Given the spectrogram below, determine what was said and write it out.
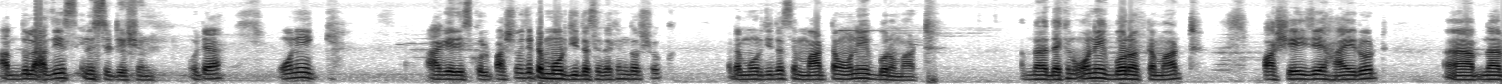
আব্দুল আজিজ ইনস্টিটিউশন। ওটা অনেক আগের স্কুল। পাশেও যেটা মসজিদ আছে, দেখেন দর্শক? একটা মসজিদ আছে, মাঠটা অনেক বড় মাঠ। আপনারা দেখেন অনেক বড় একটা মাঠ। পাশেই যে হাই রোড আপনার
